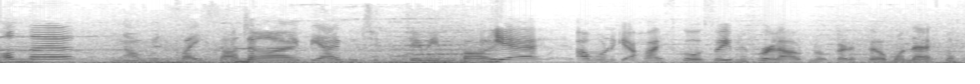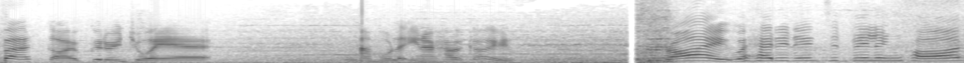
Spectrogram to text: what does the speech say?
on there. no, I wouldn't say so. I don't No. think you'd be able to do in both. yeah, I want to get a high score. So even if we're allowed, I'm not going to film on there. It's my first go. I'm going to enjoy it, and we'll let you know how it goes. Right, we're headed into VillainCon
